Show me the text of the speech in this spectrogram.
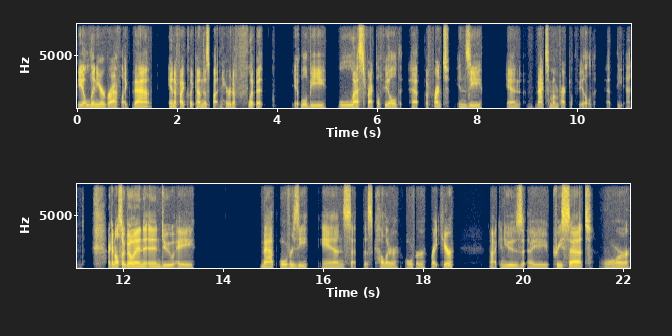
be a linear graph like that. And if I click on this button here to flip it, it will be less fractal field at the front in Z and maximum fractal field at the end. I can also go in and do a map over Z and set this color over right here. I can use a preset or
